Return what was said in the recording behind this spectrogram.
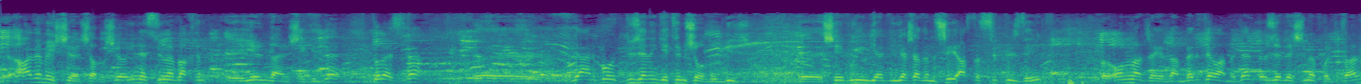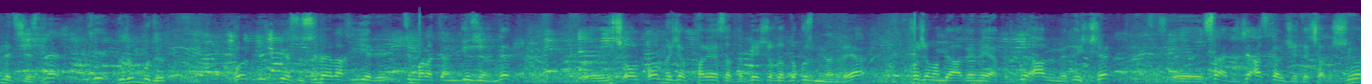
e, AVM işçileri çalışıyor. Yine Sümerbank'ın e, yerinde aynı şekilde. Dolayısıyla e, yani bu düzenin getirmiş olduğu bir e, şey bugün geldiği yaşadığımız şey aslında sürpriz değil. E, onlarca yıldan beri devam eden özelleştirme politikalarının neticesinde ki durum budur. O, biliyorsun Sümerbank'ın yeri bütün Malatya'nın göz önünde e, hiç ol, olmayacak paraya satıldı. 5.9 milyon liraya kocaman bir AVM yapıldı. AVM'de işçiler e, sadece asgari ücretle çalışıyor.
